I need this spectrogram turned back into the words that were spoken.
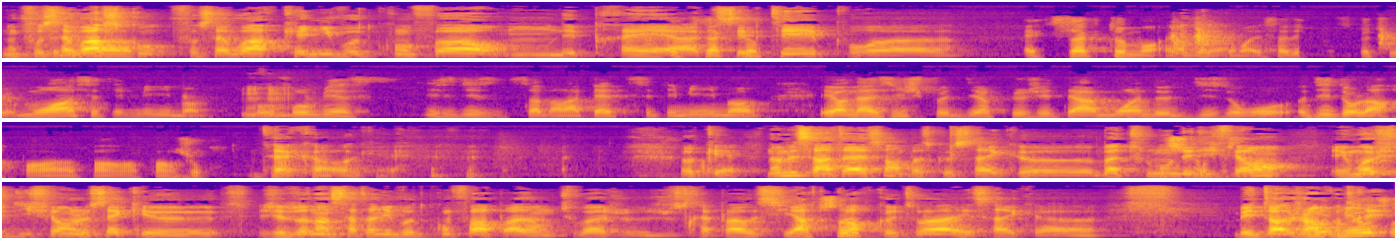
Donc faut savoir, faut savoir quel niveau de confort on est prêt à accepter pour. Euh, exactement, exactement. Et ça dépend de ce que tu veux. Moi, c'était le minimum. Il mhm. faut bien ils se disent ça dans la tête, c'était minimum. Et en Asie, je peux te dire que j'étais à moins de 10 euros, 10 dollars par, par, par jour. D'accord, ok. ok. Non, mais c'est intéressant parce que c'est vrai que bah, tout le monde est différent. Et moi, je suis différent. Je sais que j'ai besoin d'un certain niveau de confort. Par exemple, tu vois, je ne serais pas aussi hardcore que toi. Et c'est vrai que. Mais j'ai rencontré.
